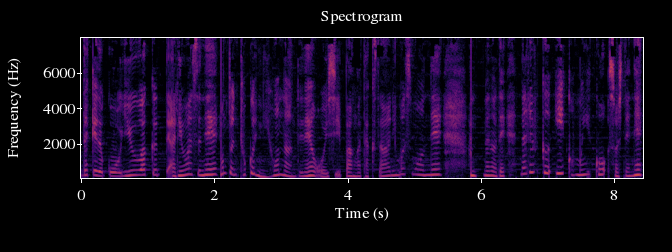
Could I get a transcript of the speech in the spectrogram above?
だけどこう誘惑ってありますね。本当に特に日本なんてね美味しいパンがたくさんありますもんね。なのでなるべくいい小麦粉そしてね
